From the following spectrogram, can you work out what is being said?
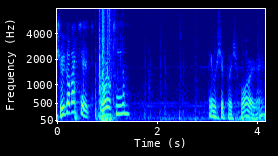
Should we go back to Royal Kingdom? I think we should push forward, right?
